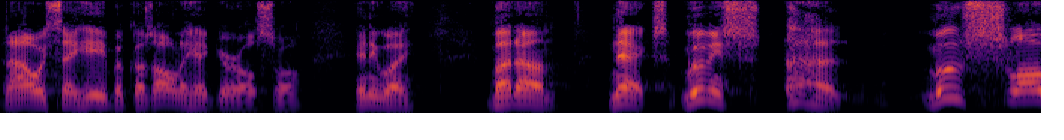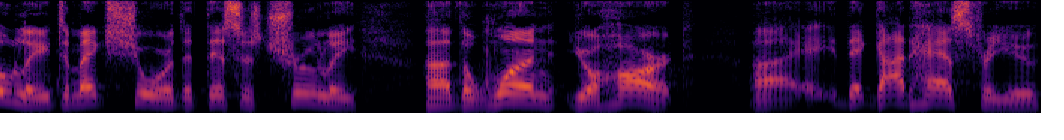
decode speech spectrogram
And I always say he because I only had girls, so anyway. But um, next, moving move slowly to make sure that this is truly uh, the one your heart uh, that God has for you.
